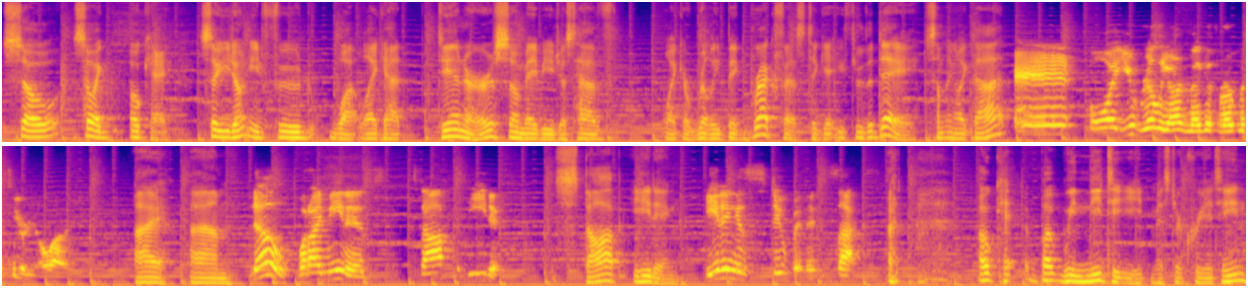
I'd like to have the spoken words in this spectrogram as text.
So, so I okay. So you don't need food. What, like at dinner? So maybe you just have like a really big breakfast to get you through the day, something like that. Eh, boy, you really aren't mega throat material, are you? I um No, what I mean is, stop eating. stop eating. Eating is stupid. It sucks. Okay, but we need to eat, Mr. Creatine.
